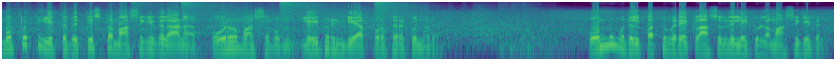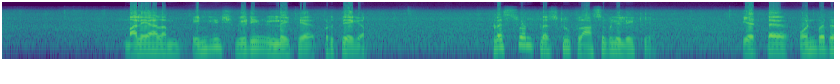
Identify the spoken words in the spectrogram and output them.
മുപ്പത്തിയെട്ട് വ്യത്യസ്ത മാസികകളാണ് ഓരോ മാസവും ലേബർ ഇന്ത്യ പുറത്തിറക്കുന്നത്. ഒന്നു മുതൽ പത്ത് വരെ ക്ലാസുകളിലേക്കുള്ള മാസികകൾ. മലയാളം ഇംഗ്ലീഷ് മീഡിയങ്ങളിലേക്ക് പ്രത്യേകം. പ്ലസ് വൺ പ്ലസ് ടു ക്ലാസുകളിലേക്ക്. എട്ട് ഒൻപത്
